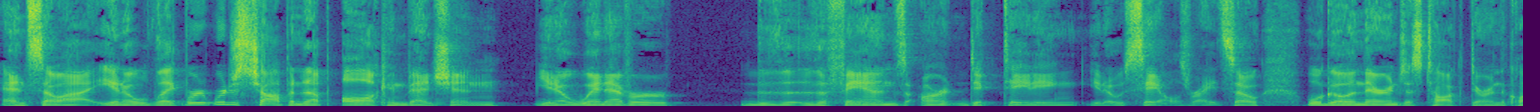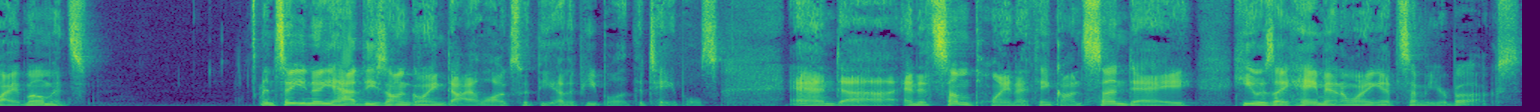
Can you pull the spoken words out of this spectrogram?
And so I, you know, like we're we're just chopping it up all convention, you know, whenever the the fans aren't dictating, you know, sales, right? So we'll go in there and just talk during the quiet moments. And so you know you have these ongoing dialogues with the other people at the tables, and uh, and at some point I think on Sunday he was like, "Hey man, I want to get some of your books,"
